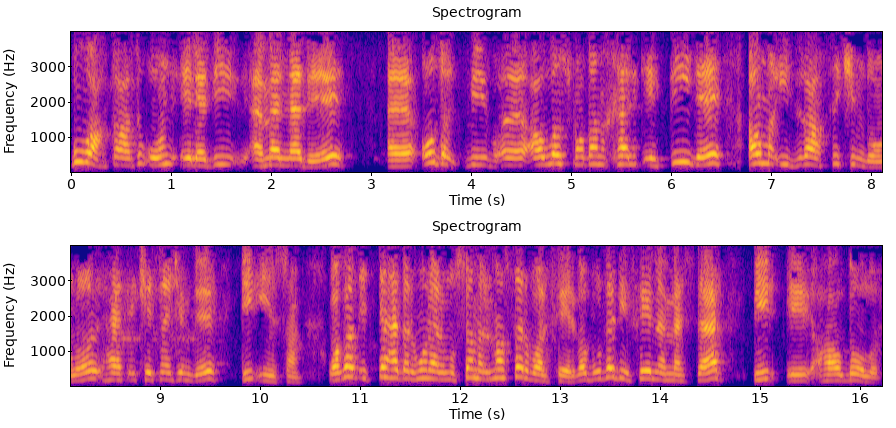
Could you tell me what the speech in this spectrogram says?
bu vaxt artıq onun elədiyi əməl nədir? E, o da bir, e, Allah Subhanahu xəlq etdiyidir, amma icrası kimdir onu? Həyata keçən kimdir? Bir insan. Vəqad ittəhədəl hunəl mustamel masdər vəl feil. Və burada deyir, feillə məslər bir e, halda olur.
